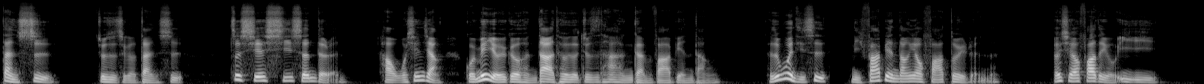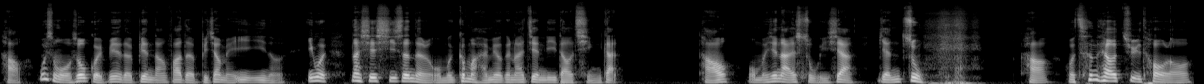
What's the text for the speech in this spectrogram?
但是就是这个但是这些牺牲的人，好，我先讲鬼灭有一个很大的特色，就是他很敢发便当。可是问题是，你发便当要发对人呢，而且要发的有意义。好，为什么我说鬼灭的便当发的比较没意义呢？因为那些牺牲的人，我们根本还没有跟他建立到情感。好，我们先来数一下岩柱。好，我真的要剧透了哦。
